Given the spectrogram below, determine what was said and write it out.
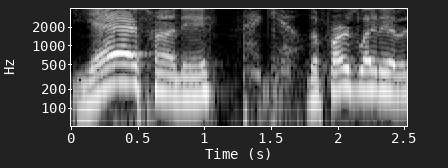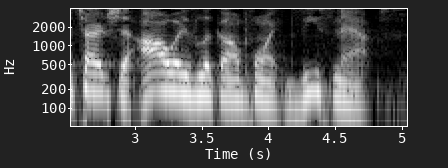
Yes, honey. Thank you. The first lady of the church should always look on point. Z snaps.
